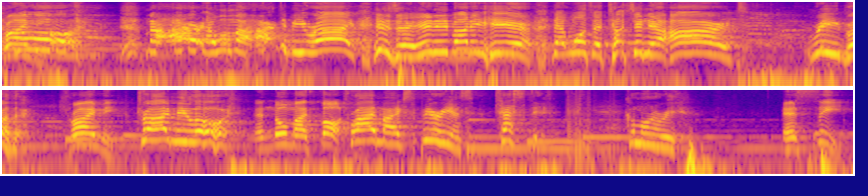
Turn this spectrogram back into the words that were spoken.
Try Lord, My heart, I want my heart to be right. Is there anybody here that wants a touch in their heart? Read, brother. Try me. Try me, Lord. And know my thoughts. Try my experience. Test it. Come on and read. And see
